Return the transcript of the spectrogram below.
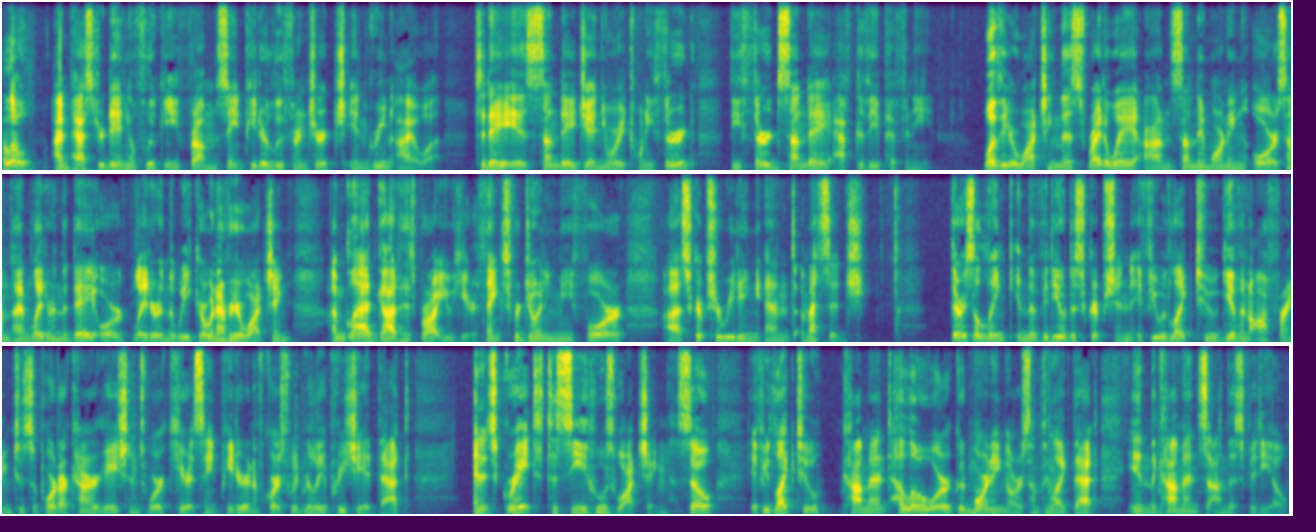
Hello, I'm Pastor Daniel Fluke from St. Peter Lutheran Church in Greene, Iowa. Today is Sunday, January 23rd, the third Sunday after the Epiphany. Whether you're watching this right away on Sunday morning or sometime later in the day or later in the week or whenever you're watching, I'm glad God has brought you here. Thanks for joining me for uh, scripture reading and a message. There is a link in the video description if you would like to give an offering to support our congregation's work here at St. Peter, and of course, we'd really appreciate that. And it's great to see who's watching. So if you'd like to, comment hello or good morning or something like that in the comments on this video.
